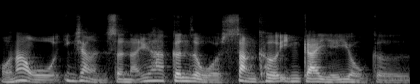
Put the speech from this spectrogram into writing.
哦，那我印象很深啊，因为他跟着我上课应该也有个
